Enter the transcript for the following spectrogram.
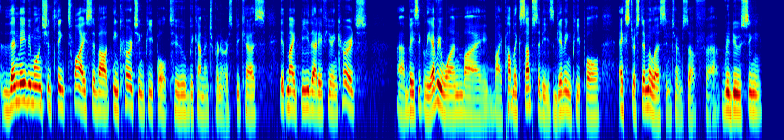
then maybe one should think twice about encouraging people to become entrepreneurs because it might be that if you encourage uh, basically everyone by, by public subsidies, giving people extra stimulus in terms of uh, reducing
